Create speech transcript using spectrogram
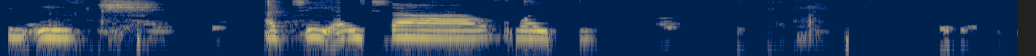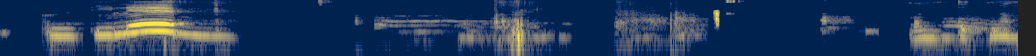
PH at si ay sa YT. Ang dilim! Mantik na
